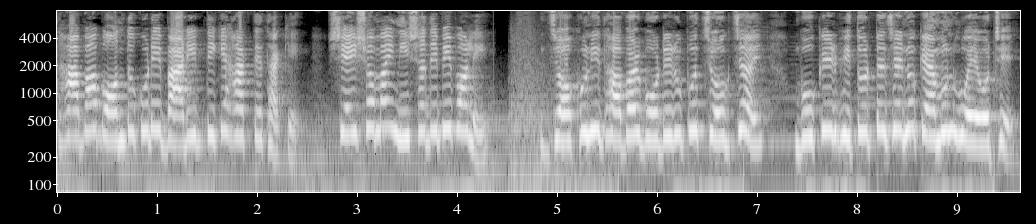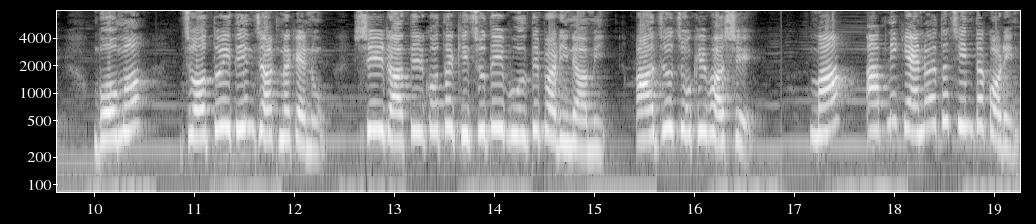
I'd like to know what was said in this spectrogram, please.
ধাবা বন্ধ করে বাড়ির দিকে হাঁটতে থাকে। সেই সময় নিশা দেবী বলে যখনই ধাবার বোর্ডের উপর চোখ যায় বুকের ভিতরটা যেন কেমন হয়ে ওঠে। বৌমা যতই দিন যাক না কেন সেই রাতের কথা কিছুতেই ভুলতে পারি না আমি। আজও চোখে ভাসে। মা, আপনি কেন এত চিন্তা করেন?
